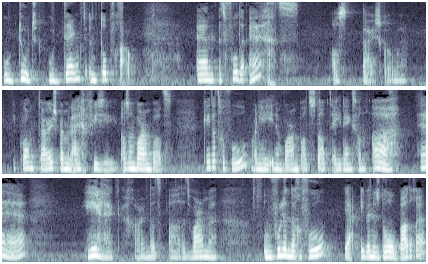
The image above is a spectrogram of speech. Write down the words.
hoe doet, hoe denkt een topvrouw? En het voelde echt als thuiskomen. Ik kwam thuis bij mijn eigen visie, als een warm bad. Ken je dat gevoel wanneer je in een warm bad stapt en je denkt van, ah, hè, heerlijk. Gewoon dat, ah, dat warme, onvoelende gevoel ja, ik ben dus dol op badderen.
